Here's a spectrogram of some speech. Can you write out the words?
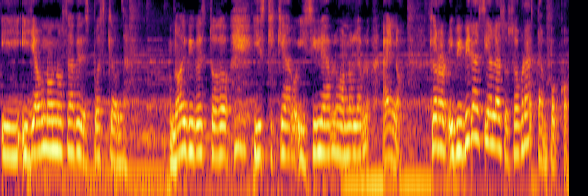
y, y ya uno no sabe después qué onda, ¿no? Y vives todo, y es que ¿qué hago? ¿Y si le hablo o no le hablo? Ay, no. Qué horror. Y vivir así a la zozobra tampoco.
